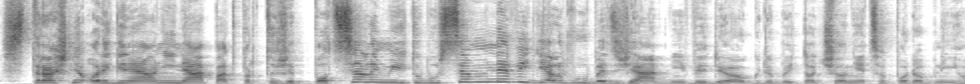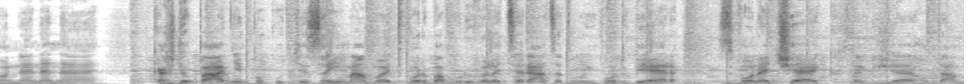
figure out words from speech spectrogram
strašně originální nápad, protože po celém YouTube jsem neviděl vůbec žádný video, kdo by točil něco podobného. Ne, ne, ne. Každopádně, pokud tě zajímá moje tvorba, budu velice rád za tvůj odběr, zvoneček, takže ho tam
